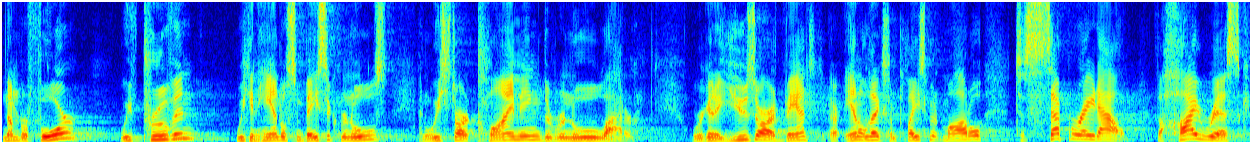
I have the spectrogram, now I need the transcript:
Number four, we've proven we can handle some basic renewals, and we start climbing the renewal ladder. We're going to use our advanced our analytics and placement model to separate out the high risk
